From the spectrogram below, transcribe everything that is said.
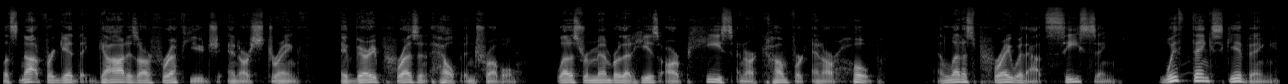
Let's not forget that God is our refuge and our strength, a very present help in trouble. Let us remember that He is our peace and our comfort and our hope. And let us pray without ceasing, with thanksgiving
